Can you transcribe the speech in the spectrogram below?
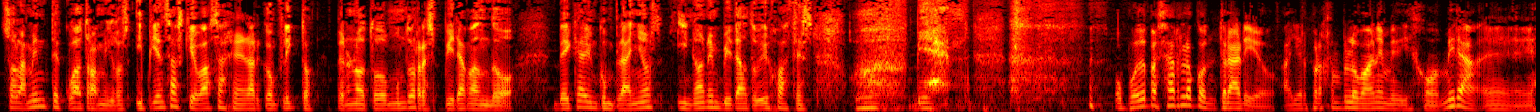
Solamente cuatro amigos. Y piensas que vas a generar conflicto. Pero no, todo el mundo respira cuando ve que hay un cumpleaños y no han invitado a tu hijo. Haces, uff, bien. O puede pasar lo contrario. Ayer, por ejemplo, Vane me dijo, mira, eh,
